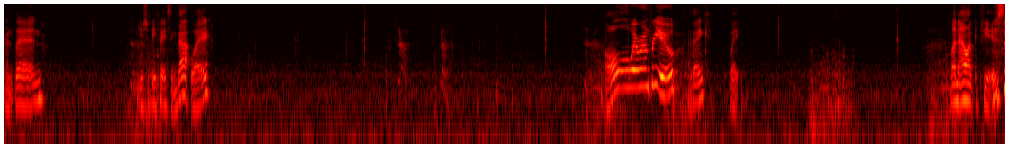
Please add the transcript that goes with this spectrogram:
And then. You should be facing that way. All the way around for you, I think. Wait. Well, now I'm confused.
